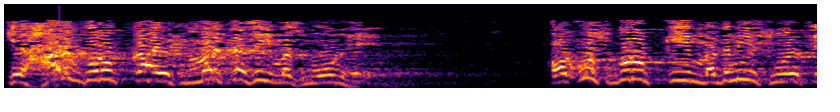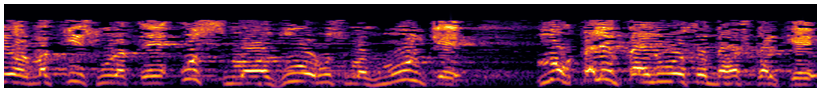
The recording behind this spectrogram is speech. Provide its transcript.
کہ ہر گروپ کا ایک مرکزی مضمون ہے اور اس گروپ کی مدنی صورتیں اور مکی صورتیں اس موضوع اور اس مضمون کے مختلف پہلوؤں سے بحث کر کے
